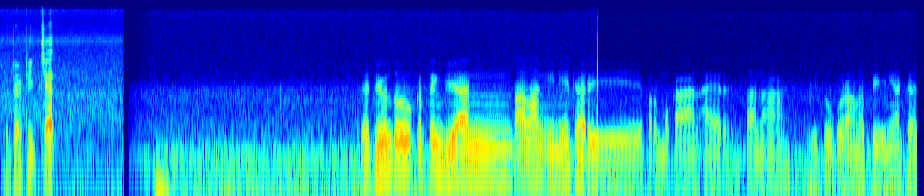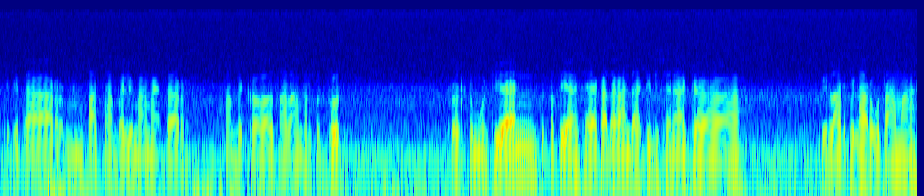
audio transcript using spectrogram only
Sudah dicat. Jadi untuk ketinggian talang ini dari permukaan air sana itu kurang lebih ini ada sekitar 4 sampai 5 meter sampai ke talang tersebut. Terus kemudian seperti yang saya katakan tadi di sana ada pilar-pilar utama.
